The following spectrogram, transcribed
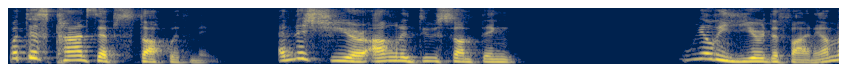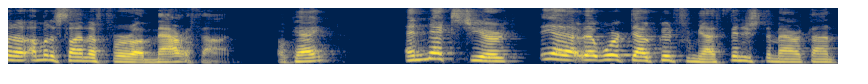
But this concept stuck with me. And this year, I'm going to do something really year defining. I'm going to I'm going to sign up for a marathon, okay? And next year, yeah, that worked out good for me. I finished the marathon.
